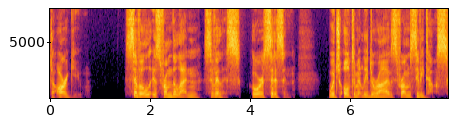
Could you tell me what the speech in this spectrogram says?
to argue. Civil is from the Latin civilis, or citizen, which ultimately derives from civitas,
